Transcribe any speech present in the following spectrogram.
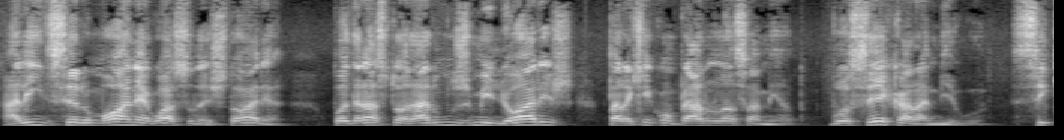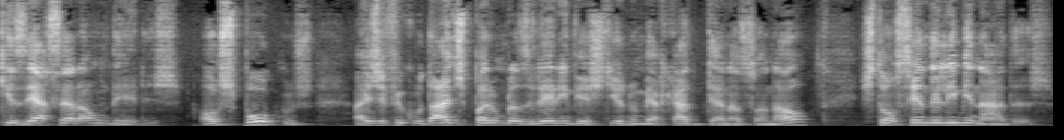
além de ser o maior negócio da história, poderá se tornar um dos melhores para quem comprar no lançamento. Você, caro amigo, se quiser, será um deles. Aos poucos, as dificuldades para um brasileiro investir no mercado internacional estão sendo eliminadas.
